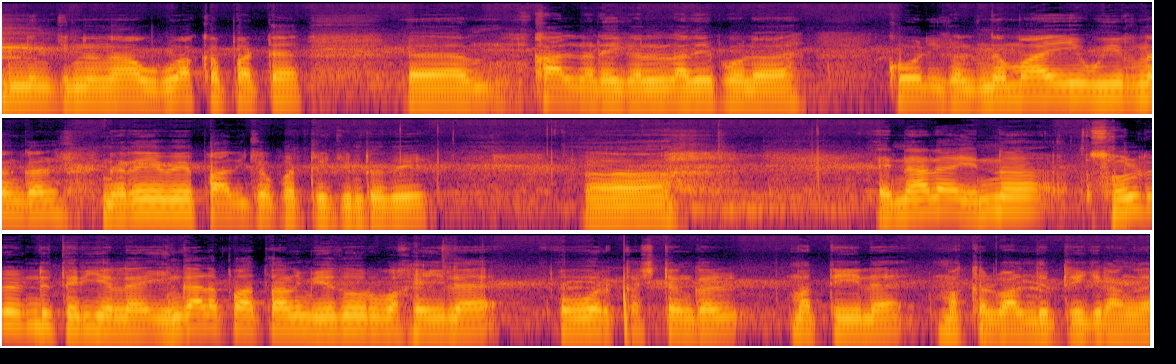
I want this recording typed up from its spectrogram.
சின்ன சின்னதாக உருவாக்கப்பட்ட கால்நடைகள் அதே போல் கோழிகள் இந்த மாதிரி உயிரினங்கள் நிறையவே பாதிக்கப்பட்டிருக்கின்றது. என்னால் என்ன சொல்கிறேன்னு தெரியலை. எங்கால பார்த்தாலும் ஏதோ ஒரு வகையில் ஒவ்வொரு கஷ்டங்கள் மத்தியில் மக்கள் வாழ்ந்துட்டுருக்கிறாங்க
